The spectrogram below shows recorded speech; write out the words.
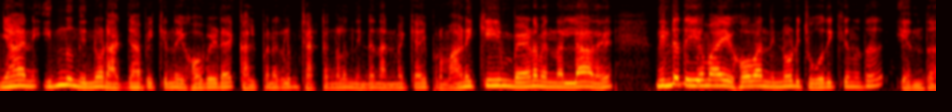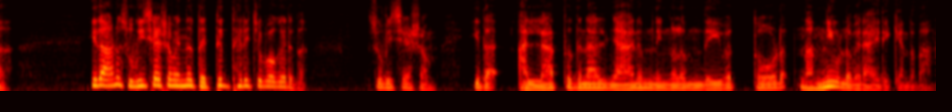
ഞാൻ ഇന്ന് നിന്നോട് ആജ്ഞാപിക്കുന്ന യഹോവയുടെ കൽപ്പനകളും ചട്ടങ്ങളും നിന്റെ നന്മയ്ക്കായി പ്രമാണിക്കുകയും വേണമെന്നല്ലാതെ നിന്റെ ദൈവമായ യഹോവ നിന്നോട് ചോദിക്കുന്നത് എന്ത്? ഇതാണ് സുവിശേഷം എന്ന് തെറ്റിദ്ധരിച്ചു പോകരുത്. സുവിശേഷം ഇത് അല്ലാത്തതിനാൽ ഞാനും നിങ്ങളും ദൈവത്തോട് നന്ദിയുള്ളവരായിരിക്കേണ്ടതാണ്.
